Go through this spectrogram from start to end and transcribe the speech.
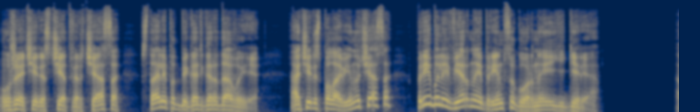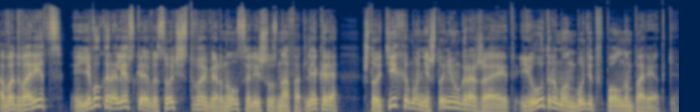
Уже через четверть часа стали подбегать городовые, а через половину часа прибыли верные принцу горные егеря. Во дворец его королевское высочество вернулся, лишь узнав от лекаря, что Тихому ничто не угрожает, и утром он будет в полном порядке.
